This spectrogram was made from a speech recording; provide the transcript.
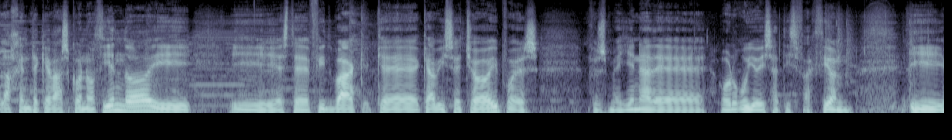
la gente que vas conociendo y, y este feedback que, habéis hecho hoy pues, pues me llena de orgullo y satisfacción. Y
